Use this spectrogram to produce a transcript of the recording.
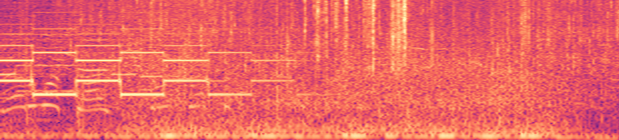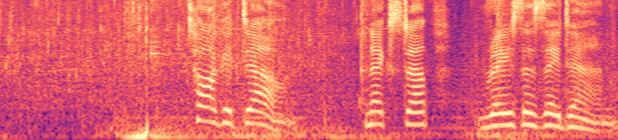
Saddle up, guys. Target down. Next up, Reza Zaydan.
